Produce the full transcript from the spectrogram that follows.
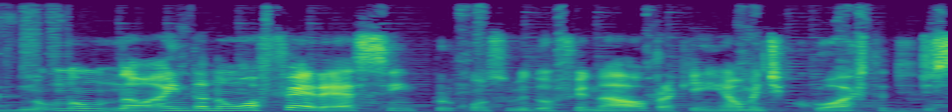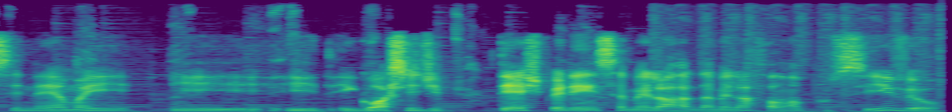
é. não, não, não, ainda não oferecem para o consumidor final, para quem realmente gosta de, de cinema e, e, e, e, gosta de ter a experiência melhor, da melhor forma possível,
